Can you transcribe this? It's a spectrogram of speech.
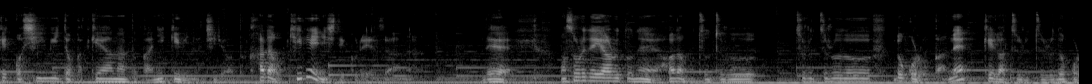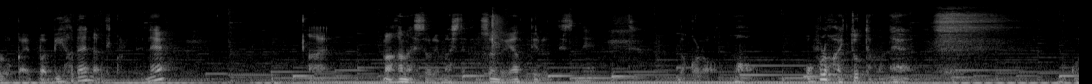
結構シミとか毛穴とかニキビの治療とか肌をきれいにしてくレーザーなんで、まあ、それでやるとね肌もツルツルツルツルどころかね毛がツルツルどころかやっぱ美肌になってくるんでねはいまあ話それましたけどそういうのやってるんですねお風呂入っとってもねこ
